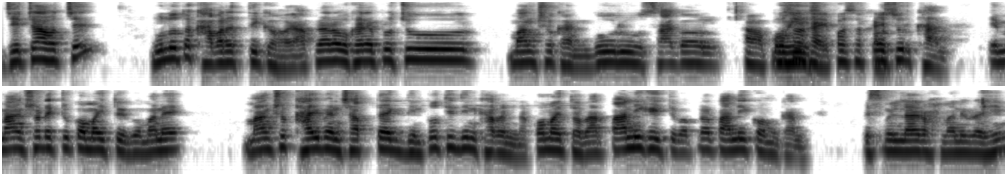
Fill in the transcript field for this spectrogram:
যেটা হচ্ছে মূলত খাবারের থেকে হয়। আপনারা ওখানে প্রচুর মাংস খান গরু ছাগল হ্যাঁ, প্রচুর খান। এই মাংসটা একটু কমাইতে হইব মানে মাংস খাইবেন সপ্তাহে একদিন প্রতিদিন খাবেন না কমাইতে হবে। আর পানি খাইতে হবে আপনার পানি কম খান। বিসমিল্লাহ রহমান ইব্রাহিম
